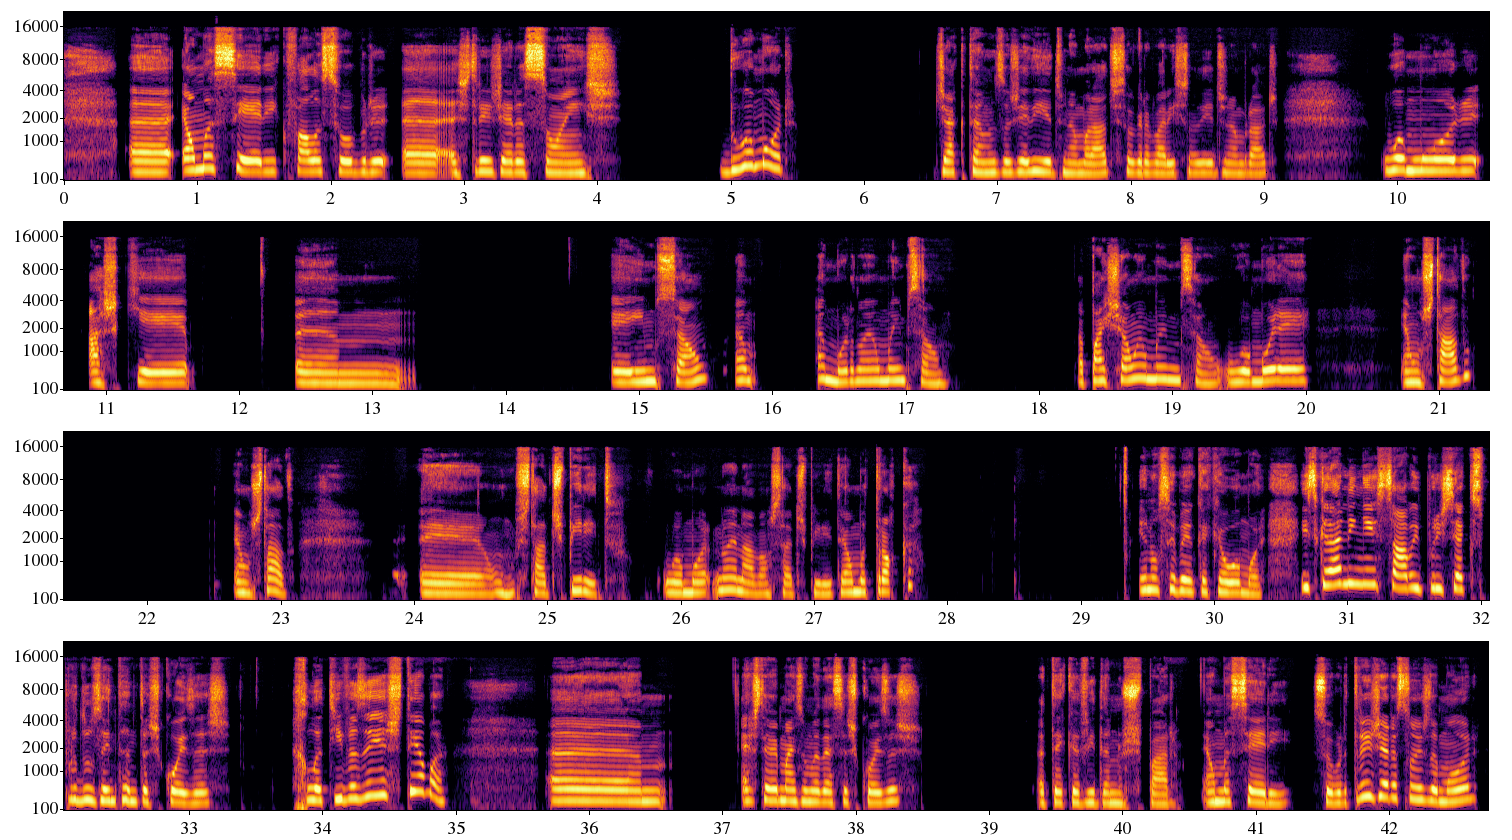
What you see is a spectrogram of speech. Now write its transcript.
Uh, é uma série que fala sobre uh, as três gerações do amor. Já que estamos hoje é dia dos namorados, estou a gravar isto no dia dos namorados. O amor, acho que é. Um, é emoção. Am amor não é uma emoção. A paixão é uma emoção. O amor é, é um estado é um estado. É um estado de espírito. O amor não é nada um estado de espírito, é uma troca. Eu não sei bem o que é que é o amor. E se calhar ninguém sabe, e por isso é que se produzem tantas coisas relativas a este tema. Esta é mais uma dessas coisas. Até que a vida nos separe. É uma série sobre três gerações de amor,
